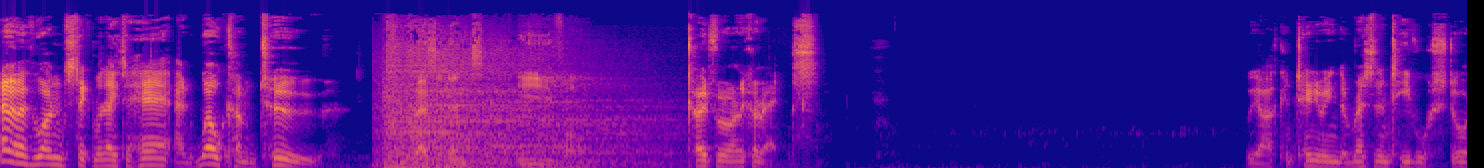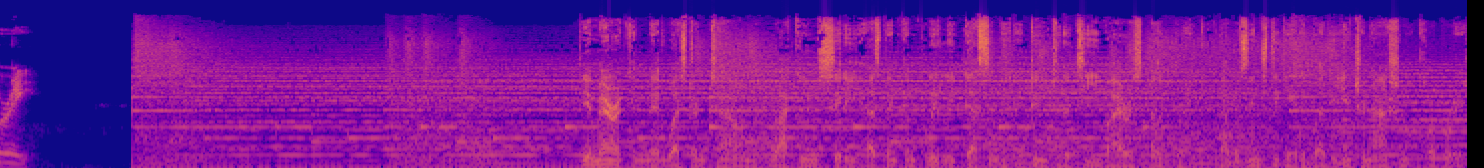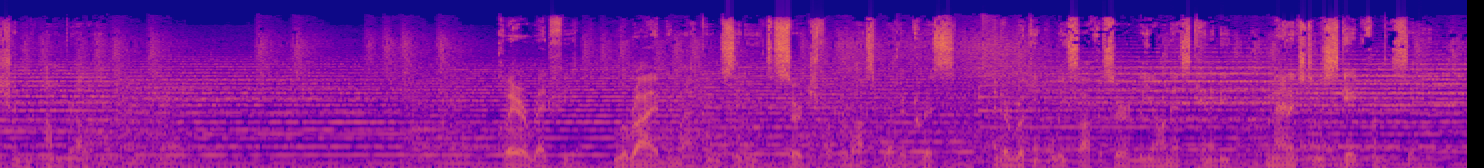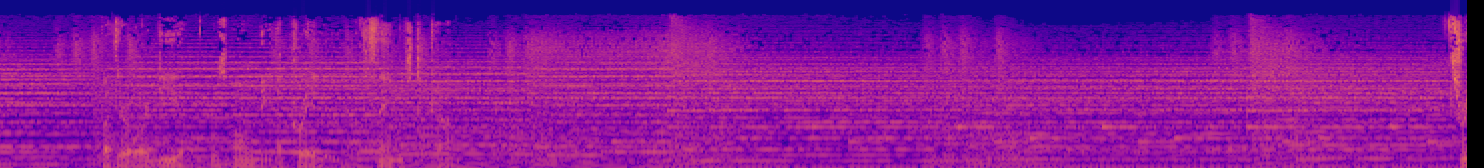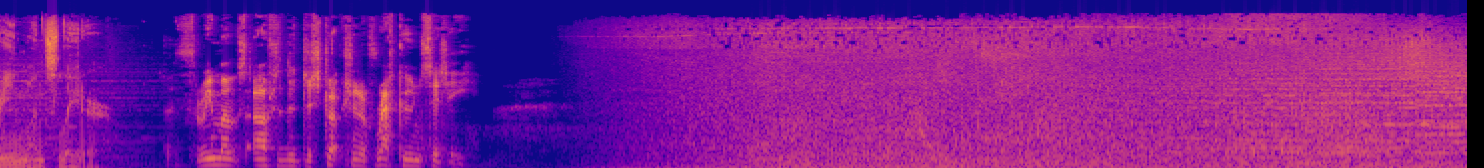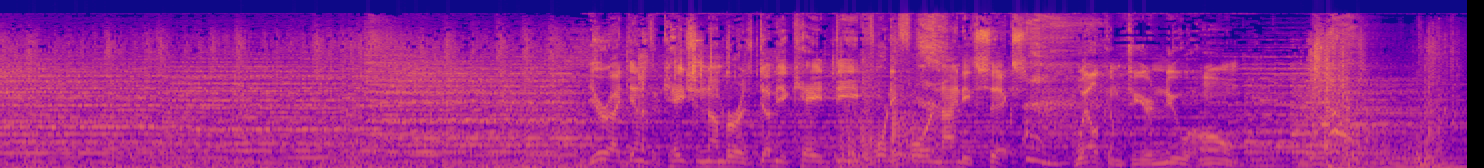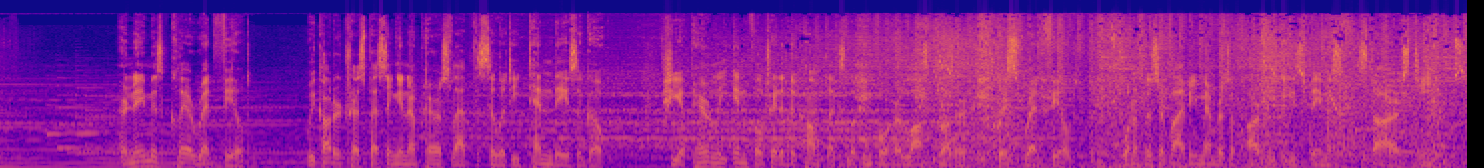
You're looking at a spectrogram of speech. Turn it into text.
Hello everyone, Sigma Later here, and welcome to Resident Evil. Code Veronica X. We are continuing the Resident Evil story. The American Midwestern town, Raccoon City, has been completely decimated due to the T virus outbreak that was instigated by the international corporation Umbrella. Claire Redfield, who arrived in Raccoon City to search for her lost brother Chris, and a rookie police officer, Leon S. Kennedy, managed to escape from the city. But their ordeal was only a prelude of things to come. Three months later. Three months after the destruction of Raccoon City. Your identification number is WKD 4496. Welcome to your new home. Her name is Claire Redfield. We caught her trespassing in our Paris lab facility 10 days ago. She apparently infiltrated the complex looking for her lost brother, Chris Redfield, one of the surviving members of RPD's famous STARS teams.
